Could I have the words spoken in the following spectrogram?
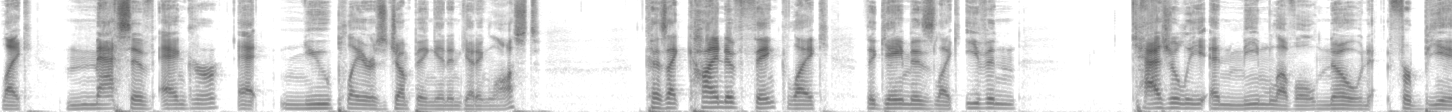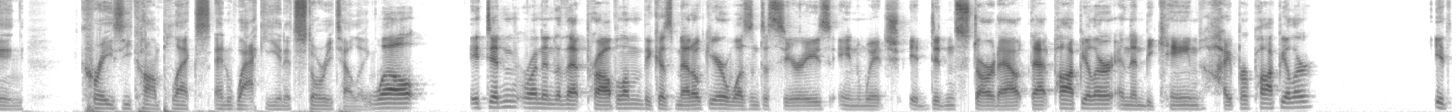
like massive anger at new players jumping in and getting lost. Cuz I kind of think like the game is like even casually and meme level known for being crazy complex and wacky in its storytelling. Well, it didn't run into that problem because Metal Gear wasn't a series in which it didn't start out that popular and then became hyper popular. It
